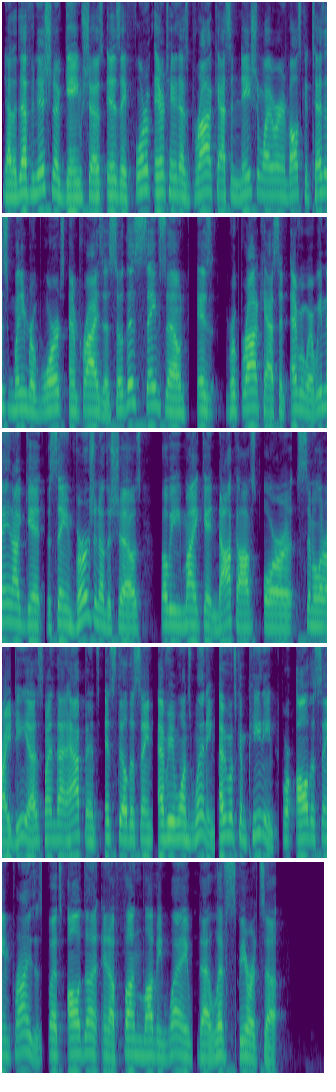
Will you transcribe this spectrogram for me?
Now, the definition of game shows is a form of entertainment that is broadcasted nationwide where it involves contestants winning rewards and prizes. So, this safe zone is broadcasted everywhere. We may not get the same version of the shows, but we might get knockoffs or similar ideas. When that happens, it's still the same. Everyone's winning, everyone's competing for all the same prizes, but it's all done in a fun loving way that lifts spirits up.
